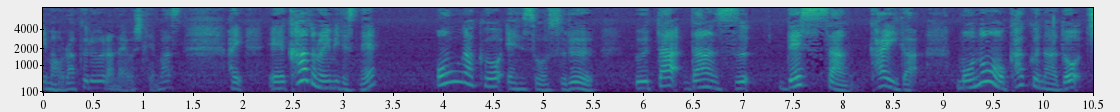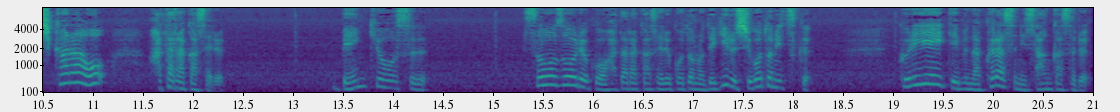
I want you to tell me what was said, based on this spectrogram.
今オラクル占いをしてます。はい、えー、カードの意味ですね。音楽を演奏する歌ダンスデッサン絵画物を書くなど力を働かせる。勉強する。想像力を働かせることのできる仕事に就く。クリエイティブなクラスに参加する。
